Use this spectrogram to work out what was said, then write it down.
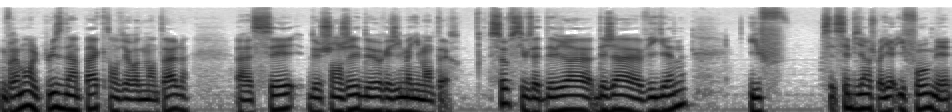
vraiment ont le plus d'impact environnemental, c'est de changer de régime alimentaire. Sauf si vous êtes déjà, déjà vegan, c'est bien, je peux pas dire il faut, mais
